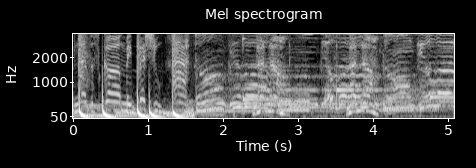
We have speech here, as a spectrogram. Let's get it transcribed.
Another scar may bless you. I Don't give up. No, no. Don't give up. No, no. Don't give up.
